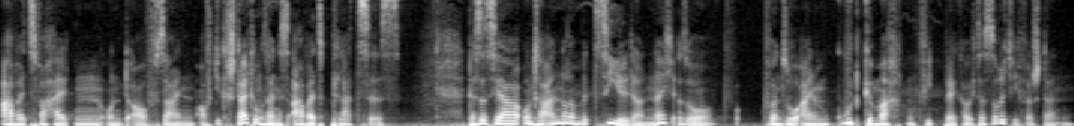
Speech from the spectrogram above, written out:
Arbeitsverhalten und auf sein, auf die Gestaltung seines Arbeitsplatzes. Das ist ja unter anderem mit Ziel dann, nicht? Also von so einem gut gemachten Feedback. Habe ich das so richtig verstanden?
